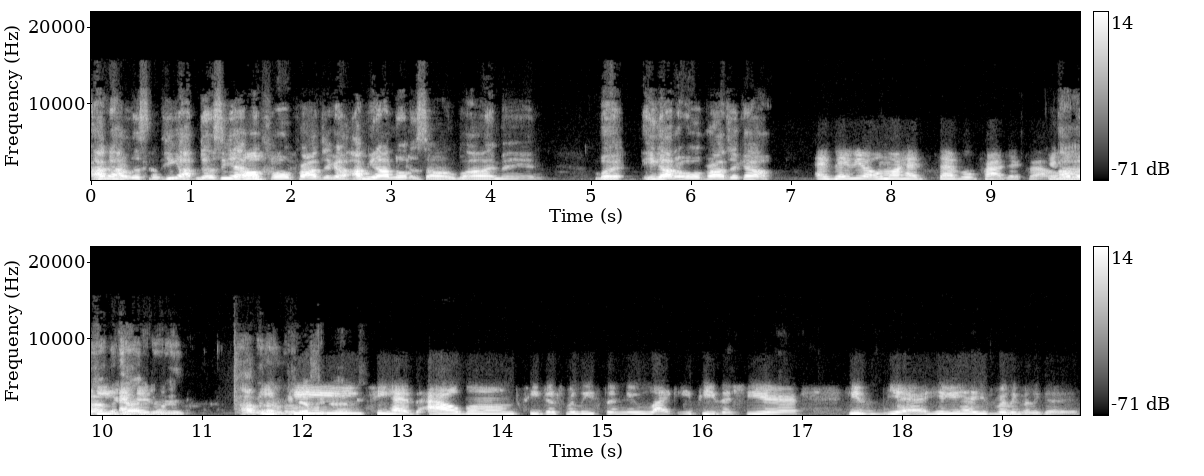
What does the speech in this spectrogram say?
I gotta listen. He got does he have Oh. a full project out? I mean, I know the song Blind Man, but he got a whole project out. Xavier Omar has several projects out. He I'm He have to tap has in. I've been under the EPs, he has albums. He just released a new like EP this year. He's yeah, he he's really really good.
